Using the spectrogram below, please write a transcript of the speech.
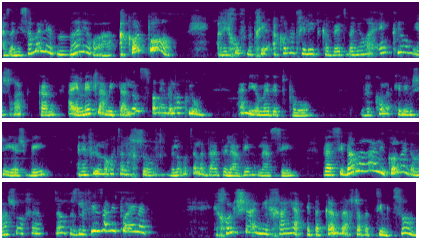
אז אני שמה לב, מה אני רואה? הכל פה. הריחוף מתחיל, הכל מתחיל להתכווץ, ואני רואה, אין כלום, יש רק כאן האמת לאמיתה, לא ספרים ולא כלום. אני עומדת פה, וכל הכלים שיש בי, אני אפילו לא רוצה לחשוב, ולא רוצה לדעת ולהבין ולהשיג, והסיבה מראה לי כל רגע משהו אחר. זהו, אז לפי זה אני פועלת. ככל שאני חיה את הכאן ועכשיו, הצמצום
